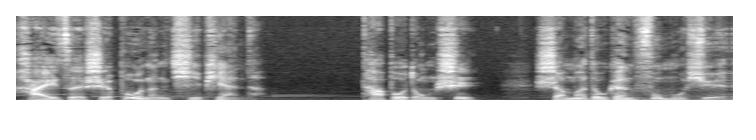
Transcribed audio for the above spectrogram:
孩子是不能欺骗的，他不懂事。”什么都跟父母学，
